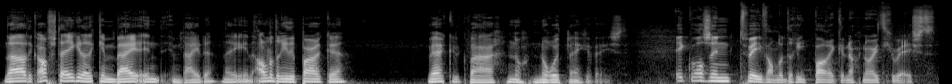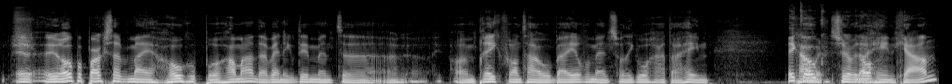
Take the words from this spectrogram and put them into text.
nou laat ik afsteken dat ik in, beide, in, in beide, nee, in alle drie de parken werkelijk waar nog nooit ben geweest. Ik was in twee van de drie parken nog nooit geweest. Uh, Europa Park staat bij mij hoog op programma. Daar ben ik op dit moment uh, een preek voor aan het houden bij heel veel mensen, want ik wil graag daarheen. Ik gaan ook. We, zullen we nog. daarheen gaan?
